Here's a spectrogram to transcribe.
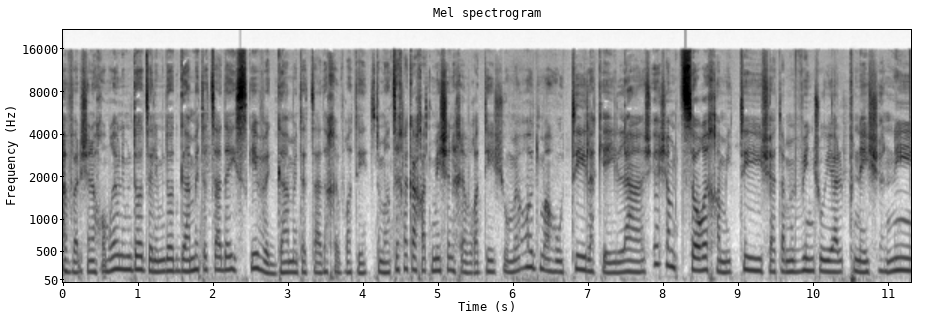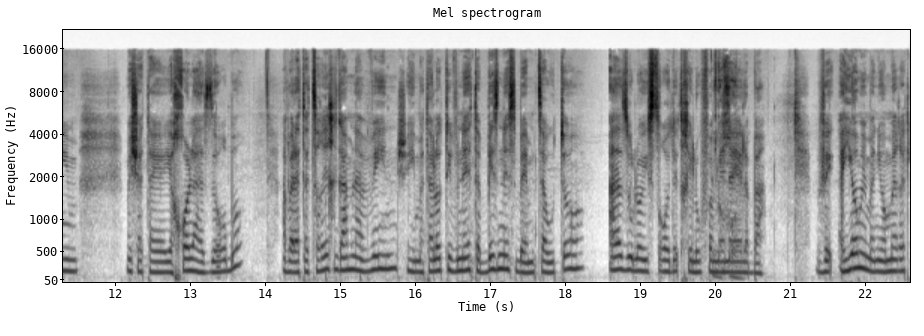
אבל כשאנחנו אומרים למדוד, זה למדוד גם את הצד העסקי וגם את הצד החברתי. זאת אומרת, צריך לקחת מישן חברתי שהוא מאוד מהותי לקהילה, שיש שם צורך אמיתי, שאתה מבין שהוא יהיה על פני שנים, ושאתה יכול לעזור בו, אבל אתה צריך גם להבין שאם אתה לא תבנה את הביזנס באמצעותו, אז הוא לא ישרוד את חילוף נכון. המנהל הבא. והיום אם אני אומרת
